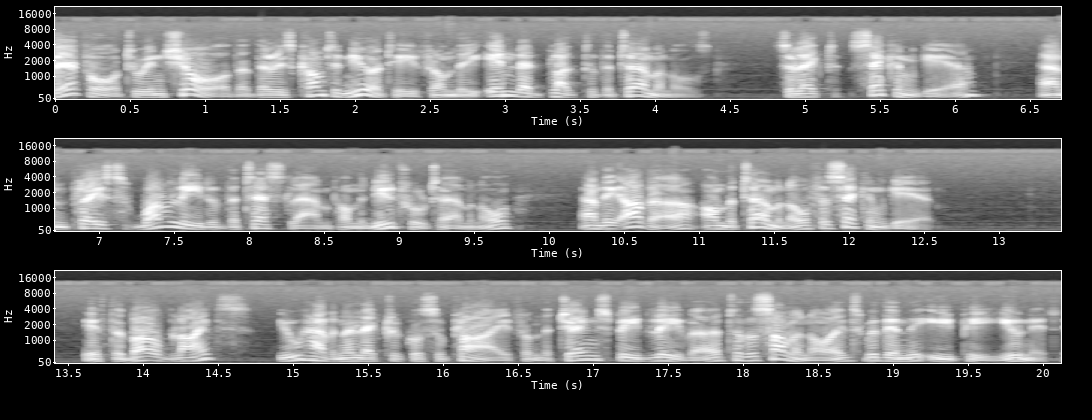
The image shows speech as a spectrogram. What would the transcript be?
Therefore, to ensure that there is continuity from the inlet plug to the terminals, select second gear and place one lead of the test lamp on the neutral terminal and the other on the terminal for second gear. If the bulb lights, you have an electrical supply from the change speed lever to the solenoids within the EP unit.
